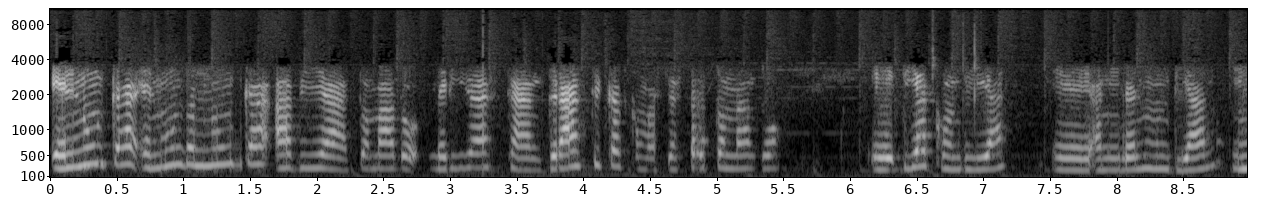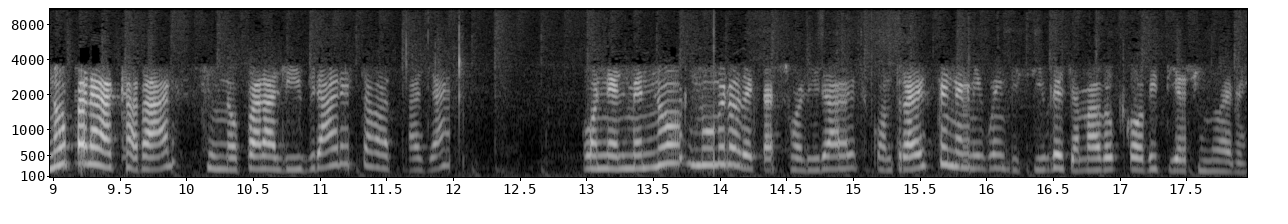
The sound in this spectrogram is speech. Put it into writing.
El nunca, el mundo nunca había tomado medidas tan drásticas como se está tomando eh, día con día eh, a nivel mundial, y no para acabar, sino para librar esta batalla con el menor número de casualidades contra este enemigo invisible llamado COVID-19.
